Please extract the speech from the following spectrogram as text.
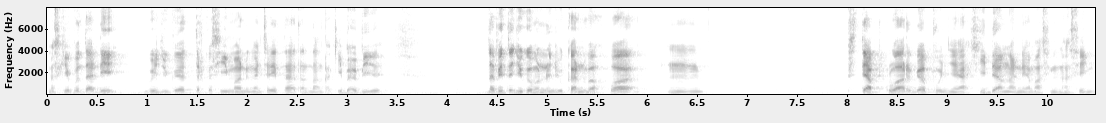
meskipun tadi gue juga terkesima dengan cerita tentang kaki babi ya tapi itu juga menunjukkan bahwa hmm, setiap keluarga punya hidangannya masing-masing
